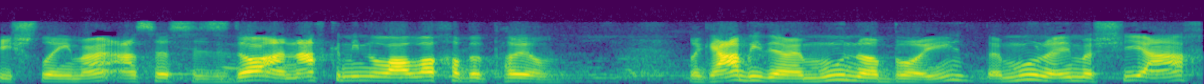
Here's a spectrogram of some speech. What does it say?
Ishleimer, Asas is da nafkamin halacha b'poyim. Lagabi der Emuna boy, the Emuna in Mashiach,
